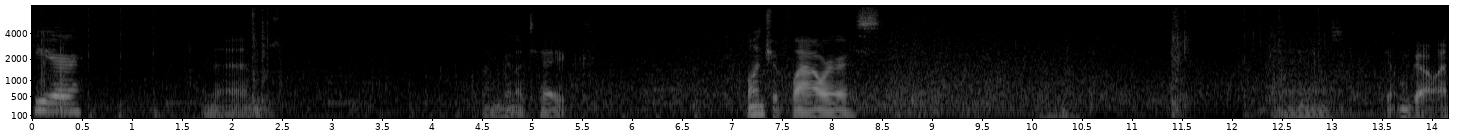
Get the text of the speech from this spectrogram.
here. And then I'm gonna take a bunch of flowers and get them going.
